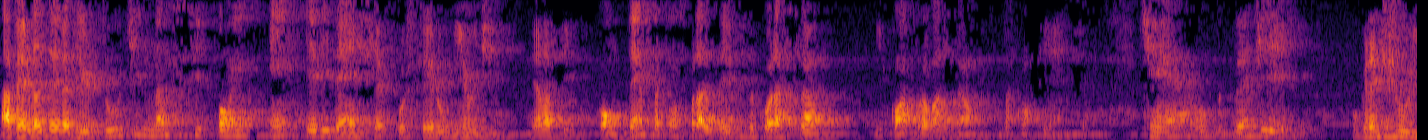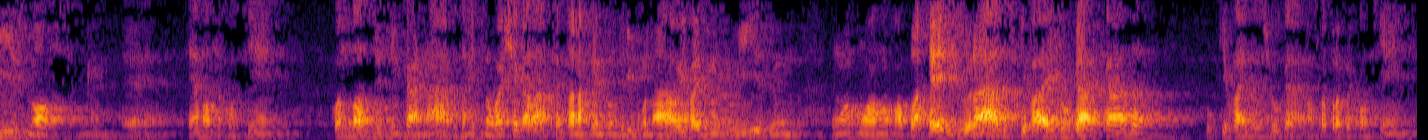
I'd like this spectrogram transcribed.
A verdadeira virtude não se põe em evidência por ser humilde, ela se contenta com os prazeres do coração e com a aprovação da consciência, que é o grande, o grande juiz nosso, né? é, é a nossa consciência. Quando nós desencarnarmos, a gente não vai chegar lá, sentar na frente de um tribunal e vai vir um juiz, um, uma, uma, uma plateia de jurados que vai julgar cada. O que vai nos julgar é a nossa própria consciência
